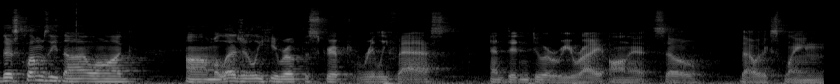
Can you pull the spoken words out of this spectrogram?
There's clumsy dialogue. Um, allegedly, he wrote the script really fast and didn't do a rewrite on it, so that would explain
